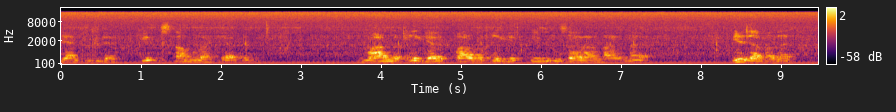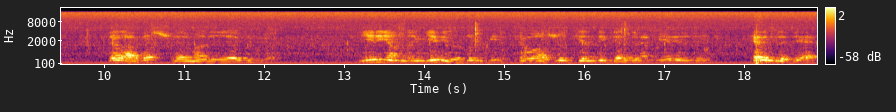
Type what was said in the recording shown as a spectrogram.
geldim de bir İstanbul'a geldim. Varlıklı gelip varlıklı gittiğimin zararlarını bir defada beraber Süleymaniye'ye gidiyor. Yeri yandan geliyordum, bir tevazu kendi kendine verildi. Elimde değil.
